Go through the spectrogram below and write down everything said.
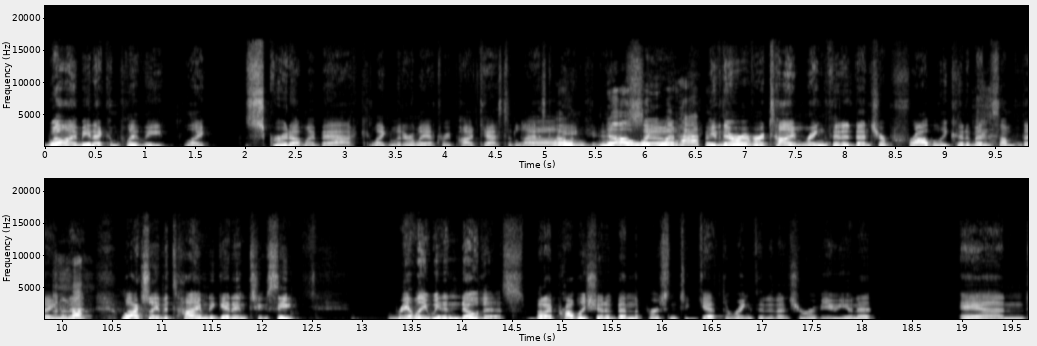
Well, I mean, I completely like screwed up my back, like literally after we podcasted last Oh. oh week. Oh, And no. What- what happened? If there were ever a time, Ring Fit Adventure probably could have been something that. well, actually, the time to get into. See, really, we didn't know this, but I probably should have been the person to get the Ring Fit Adventure review unit and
